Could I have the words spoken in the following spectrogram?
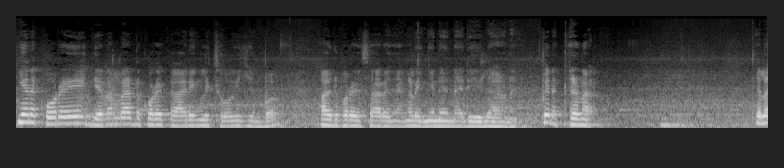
ഇങ്ങനെ കുറേ ജനറലായിട്ട് കുറേ കാര്യങ്ങൾ ചോദിക്കുമ്പോൾ അവർ പറയും സാറേ ഞങ്ങൾ ഇങ്ങനെ തന്നെ രീതിയിലാണ് പിന്നെ കിണർ. ചില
